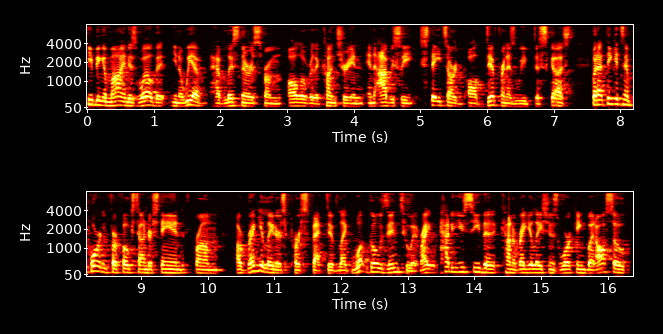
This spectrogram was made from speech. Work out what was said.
keeping in mind as well that you know we have have listeners from all over the country and, and obviously states are all different as we've discussed but i think it's important for folks to understand from a regulator's perspective like what goes into it right how do you see the kind of regulations working but also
